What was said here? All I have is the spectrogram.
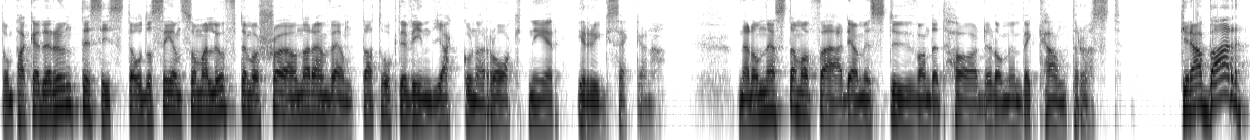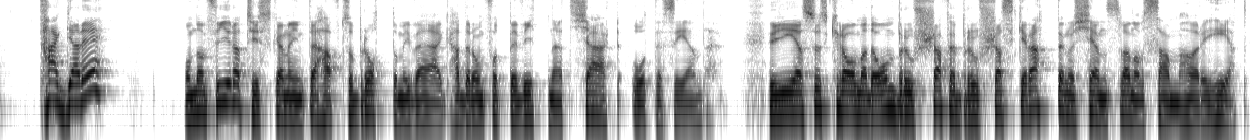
De packade runt det sista och då sensommarluften var skönare än väntat åkte vindjackorna rakt ner i ryggsäckarna. När de nästan var färdiga med stuvandet hörde de en bekant röst. Grabbar! Taggade? Om de fyra tyskarna inte haft så bråttom iväg hade de fått bevittna ett kärt återseende. Hur Jesus kramade om brorsa för brorsa, skratten och känslan av samhörighet,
